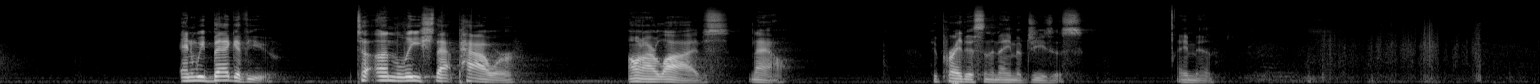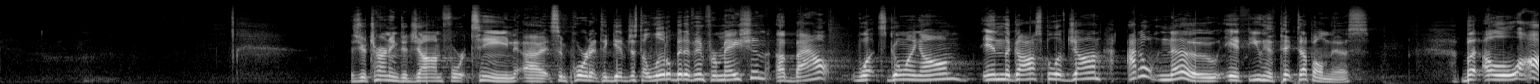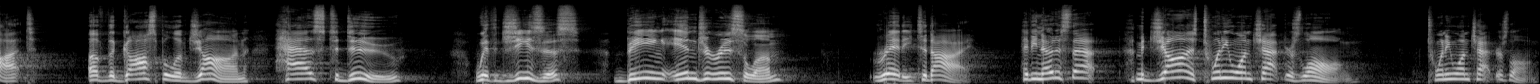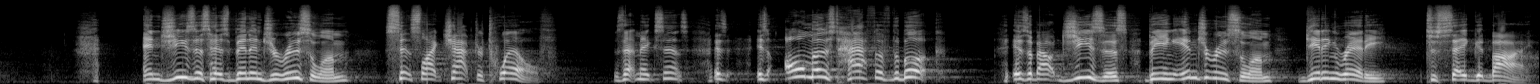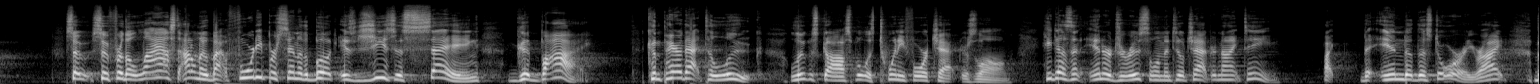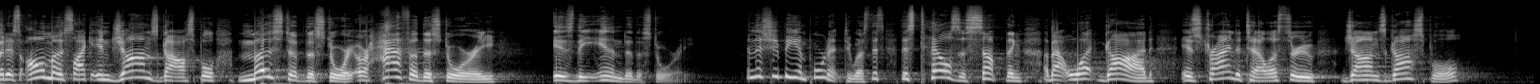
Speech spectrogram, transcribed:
And we beg of you to unleash that power on our lives now. We pray this in the name of Jesus. Amen. As you're turning to John 14, uh, it's important to give just a little bit of information about what's going on in the Gospel of John. I don't know if you have picked up on this, but a lot of the Gospel of John has to do with Jesus being in Jerusalem ready to die. Have you noticed that? I mean, John is 21 chapters long. 21 chapters long. And Jesus has been in Jerusalem since like chapter 12. Does that make sense? Is, is almost half of the book is about Jesus being in Jerusalem getting ready to say goodbye. So, so for the last, I don't know, about 40% of the book is Jesus saying goodbye. Compare that to Luke. Luke's gospel is 24 chapters long. He doesn't enter Jerusalem until chapter 19 the end of the story, right? But it's almost like in John's gospel, most of the story, or half of the story, is the end of the story. And this should be important to us. This, this tells us something about what God is trying to tell us through John's gospel.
